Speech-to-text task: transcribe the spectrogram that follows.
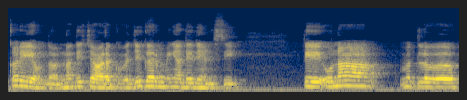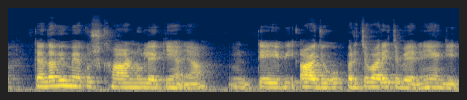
ਘਰੇ ਆਉਂਦਾ ਉਹਨਾਂ ਦੇ 4:00 ਵਜੇ ਗਰਮੀਆਂ ਦੇ ਦਿਨ ਸੀ। ਤੇ ਉਹਨਾਂ ਮਤਲਬ ਕਹਿੰਦਾ ਵੀ ਮੈਂ ਕੁਝ ਖਾਣ ਨੂੰ ਲੈ ਕੇ ਆਇਆ ਅਮ, ਤੇ ਵੀ ਆ ਜਾਓ ਉੱਪਰ ਚਵਾਰੇ 'ਚ ਬਹਿਣੇ ਹੈਗੇ।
